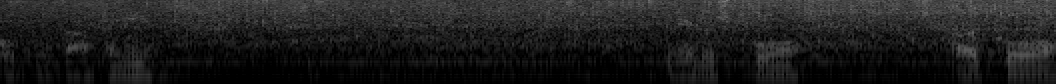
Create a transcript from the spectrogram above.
Open balcony. Neighbor's pool. Our pool.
